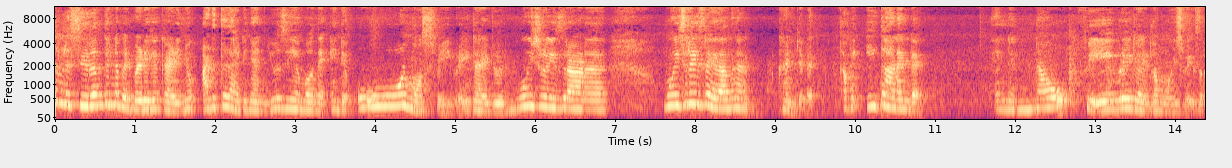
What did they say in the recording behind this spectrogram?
നമ്മൾ സിറത്തിന്റെ പരിപാടിയൊക്കെ കഴിഞ്ഞു. അടുത്തതായിട്ട് ഞാൻ യൂസ് ചെയ്യാൻ പോകുന്ന എന്റെ ഓൾമോസ്റ്റ് ഫേവറേറ്റ് ആയിട്ടുള്ള ഒരു മോയ്സ്ചറൈസറാണ് മോയ്സ്ചറൈസർ ഏതാണെന്ന് കാണിക്കട്ടെ. അപ്പോൾ ഇതാണ് എന്റെ എന്റെ നൗ ഫേവറേറ്റ് ആയിട്ടുള്ള മോയ്സ്ചറൈസർ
